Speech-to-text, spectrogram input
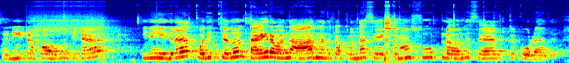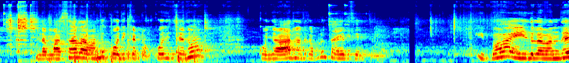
ஸோ நீட்டாக போ ஊற்றிட்டேன் இனி இதில் கொதித்ததும் தயிரை வந்து ஆறுனதுக்கு அப்புறம் தான் சேர்க்கணும். சூட்டில் வந்து சேர்க்கக்கூடாது. இந்த மசாலா வந்து கொதிக்கட்டும். கொதித்ததும் கொஞ்சம் ஆறுனதுக்கப்புறம் தயிர் சேர்த்துடணும். இப்போ இதில் வந்து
